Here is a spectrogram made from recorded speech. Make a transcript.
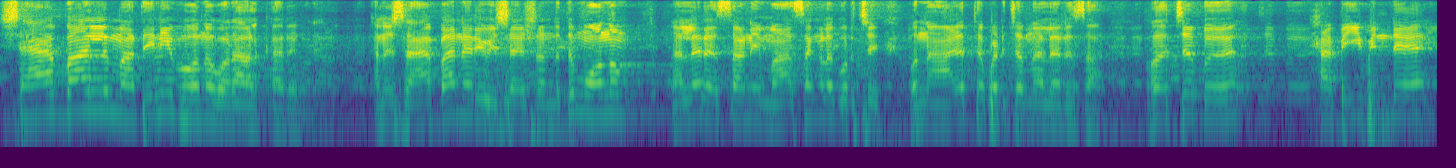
ഷാബാനിൽ മദിനി പോകുന്ന കുറെ ആൾക്കാരുണ്ട്. അങ്ങനെ ഷാബാൻ ഒരു വിശേഷമുണ്ട്. ഇത് മൂന്നും നല്ല രസമാണ്. ഈ മാസങ്ങളെ കുറിച്ച് ഒന്ന് ആഴത്ത് പഠിച്ച നല്ല രസമാണ്. റജബ് ഹബീബിന്റെ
